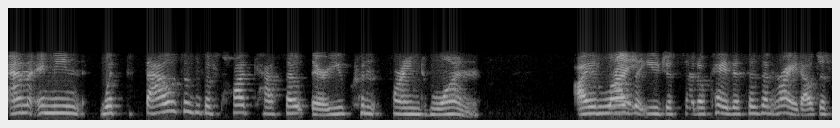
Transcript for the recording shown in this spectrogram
And I mean, with thousands of podcasts out there, you couldn't find one. I love right. that you just said, okay, this isn't right. I'll just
